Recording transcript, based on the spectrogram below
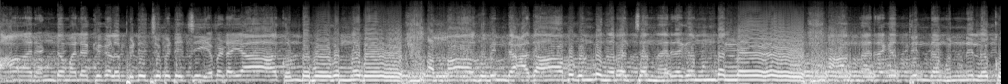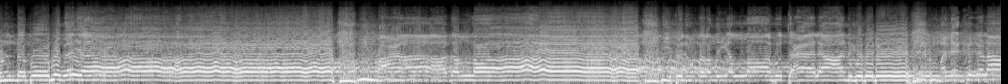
ആ രണ്ട് മലക്കുകൾ പിടിച്ചു പിടിച്ച് എവിടെയാ കൊണ്ടുപോകുന്നത്? അള്ളാഹുവിന്റെ അതാപ് കൊണ്ട് നിറച്ച നരകമുണ്ടല്ലോ. ആ നരകത്തിന്റെ മുന്നിൽ കൊണ്ടുപോവുകയാ. മലക്കുകൾ ആ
